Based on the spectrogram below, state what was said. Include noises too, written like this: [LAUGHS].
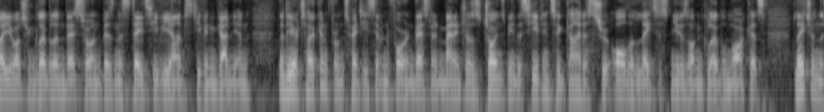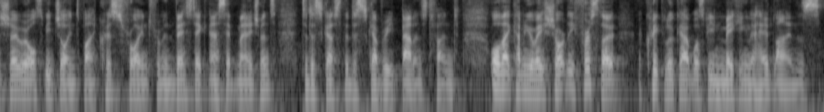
Hello, you're watching Global Investor on Business Day TV. I'm Stephen Gunnion. Nadir Thokan from 27four Investment Managers joins me this evening to guide us through all the latest news on global markets. Later in the show, we'll also be joined by Chris Freund from Investec Asset Management to discuss the Discovery Balanced Fund. All that coming your way shortly. First, though, a quick look at what's been making the headlines.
